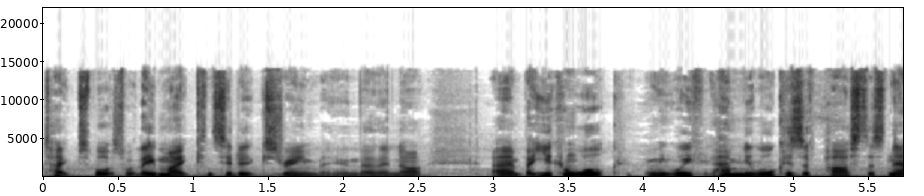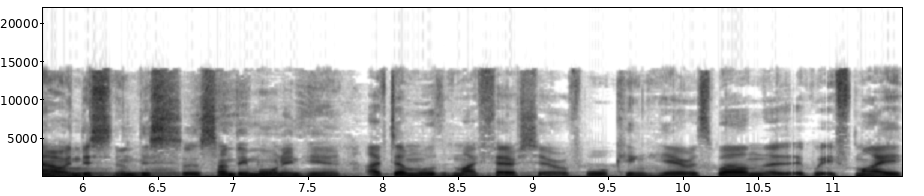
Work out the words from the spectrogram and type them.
type sports, what they might consider extreme, even though they're not. Um, but you can walk. I mean, we've, how many walkers have passed us now in this this uh, Sunday morning here? I've done more than my fair share of walking here as well. And if my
